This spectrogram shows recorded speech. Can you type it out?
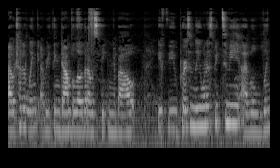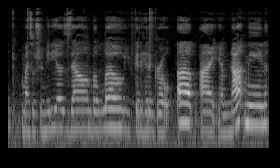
I will try to link everything down below that I was speaking about. If you personally want to speak to me, I will link my social medias down below. You can hit a girl up. I am not mean.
